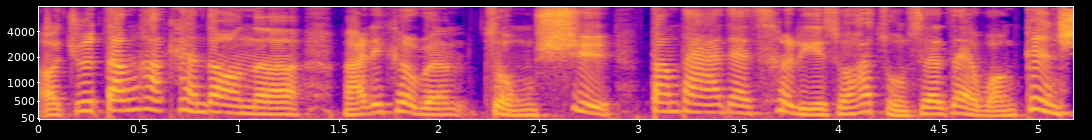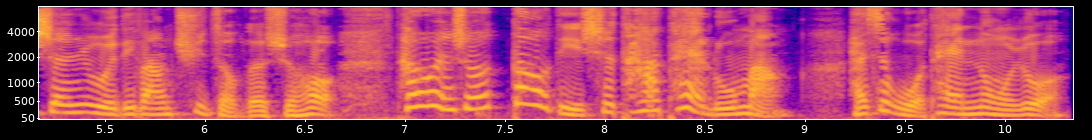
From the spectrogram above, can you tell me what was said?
哦，就是当他看到呢，马利克文总是当大家在撤离的时候，他总是在往更深入的地方去走的时候，他问说，到底是他太鲁莽，还是我太懦弱？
